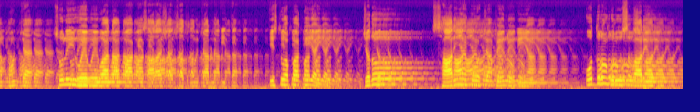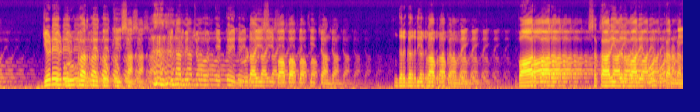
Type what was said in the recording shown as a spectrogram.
ਨਾ ਪਹੁੰਚੈ। ਸੁਲਹੀ ਹੋਏ ਬੁਆ ਨਾ ਪਾ ਕੇ ਸਾਰਾ ਸ਼ਬਦ ਸਤਿਗੁਰ ਚਰਨ ਕੀਤਾ। ਇਸ ਤੋਂ ਆਪਾਂ ਕੀ ਆਈ? ਜਦੋਂ ਸਾਰੀਆਂ ਕੋਸ਼ਿਸ਼ਾਂ ਫੇਲ ਹੋ ਗਈਆਂ, ਉਧਰੋਂ ਗੁਰੂ ਸਵਾਰਿਓ, ਜਿਹੜੇ ਗੁਰੂ ਘਰ ਦੇ ਦੋਖੀ ਸਨ, ਜਿਨ੍ਹਾਂ ਵਿੱਚੋਂ ਇੱਕ ਘਰੇਲੂ ਲੜਾਈ ਸੀ ਬਾਬਾ ਪ੍ਰਿਥੀ ਚੰਦ, ਗਰਗੱਦੀ ਪ੍ਰਾਪਤ ਕਰਨ ਲਈ। ਬਾਰ-ਬਾਰ ਸਰਕਾਰੀ ਦਰਬਾਰੇ ਪਹੁੰਚ ਕਰਨੀ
